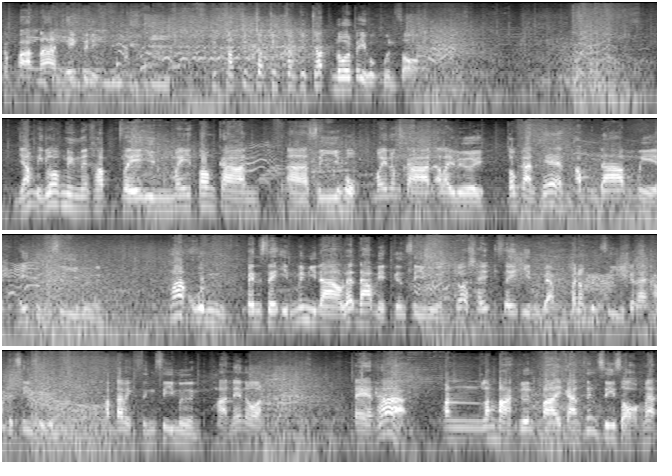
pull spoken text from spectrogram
กับปาดหน้าเค้กไปหนึ่งทีทีชิบชับชิบชับชิบชับชิบชับโดนไปอีกหกหมื่นสองย้ำอีกรอบหนึ่งนะครับเซอินไม่ต้องการอ่า C6 ไม่ต้องการอะไรเลย ต้องการแค่ทำดาเมจให้ถึง 40,000 ถ้าคุณเป็นเซอินไม่มีดาวและดาเมจเกิน 40,000 ก็ใช้เซอินแบบไม่ต้องขึ้น C ก็ได้ครับเป็น C0 ทำดาเมจถึง 40,000 ผ่านแน่นอน แต่ถ้ามันลำบากเกินไปการขึ้น C2 น่ะ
